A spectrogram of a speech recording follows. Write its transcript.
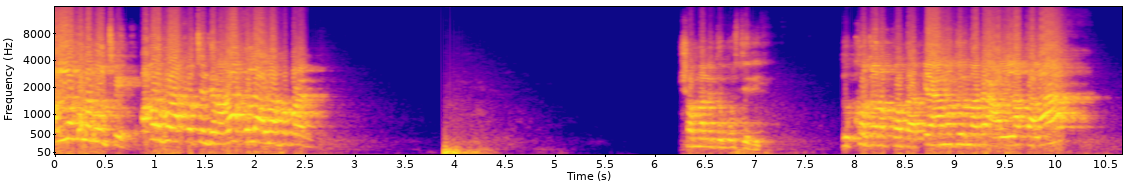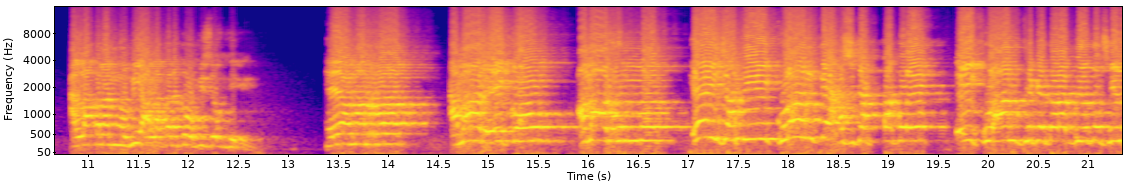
আল্লাহ তাআলা বলছে, আমার উপর রাগ করছেন কেন? রাগ আল্লাহ সম্মানিত উপস্থিতি, দুঃখজনক কথা, কেয়ামতের মাঠে আল্লাহ তাআলা, আল্লাহ তাআলার নবী আল্লাহ তাআলাকে অভিযোগ দিবে। হে আমার রব, আমার এই কম আমার উম্মত এই জাতি কোরআনকে হাসি ঠাট্টা করে এই কোরআন থেকে তারা বিরত ছিল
